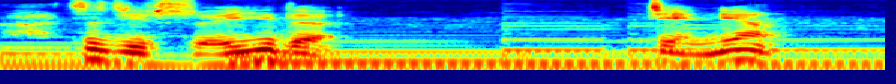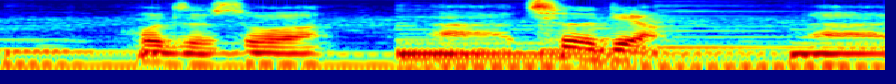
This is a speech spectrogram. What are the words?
啊自己随意的减量，或者说啊撤掉啊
